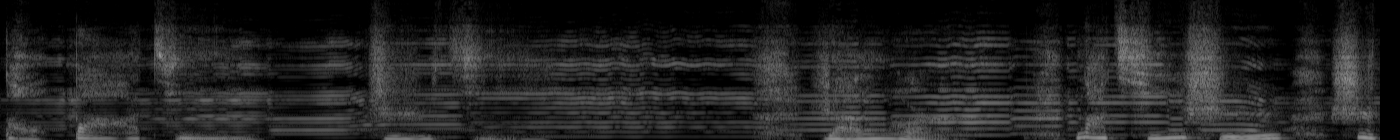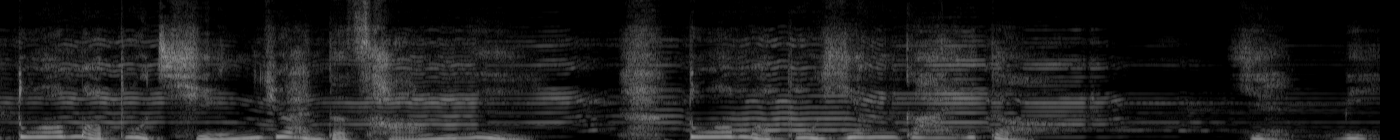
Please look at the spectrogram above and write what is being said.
到八极。知己。然而，那其实是多么不情愿的藏匿，多么不应该的隐秘。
